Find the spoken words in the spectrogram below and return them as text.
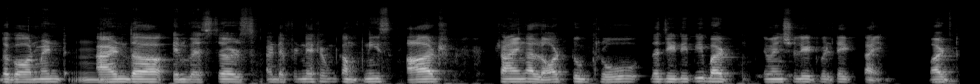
the government Mm, and the investors and different different companies are trying a lot to grow the GDP, but eventually it will take time. But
